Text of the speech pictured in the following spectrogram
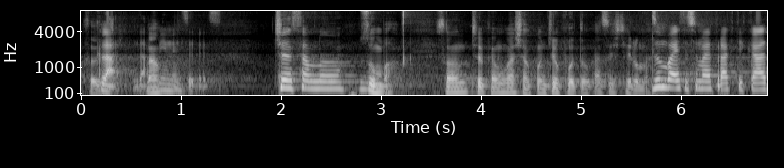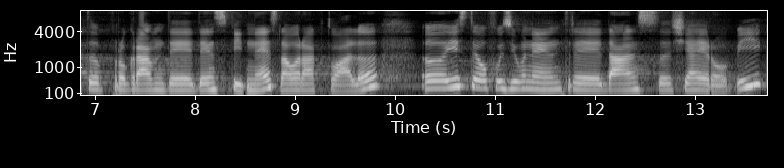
Să Clar, zicem, da, da, bineînțeles. Ce înseamnă Zumba? Să începem așa cu începutul, ca să știe lumea. Zumba este cel mai practicat program de dance fitness la ora actuală. Este o fuziune între dans și aerobic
